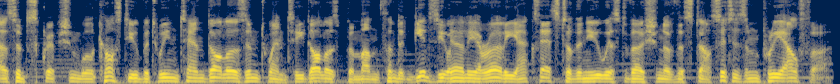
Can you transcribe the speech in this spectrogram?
A subscription will cost you between $10 and $20 per month and it gives you earlier early access to the newest version of the Star Citizen pre-alpha.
